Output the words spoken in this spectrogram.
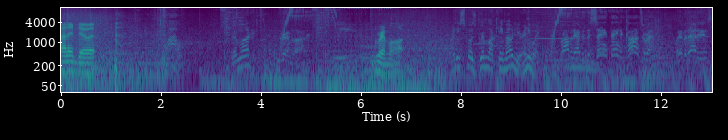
I didn't do it. Grimlock. Grimlock. Why do you suppose Grimlock came out here anyway? Probably after the same thing the cons are after. Whatever that is.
